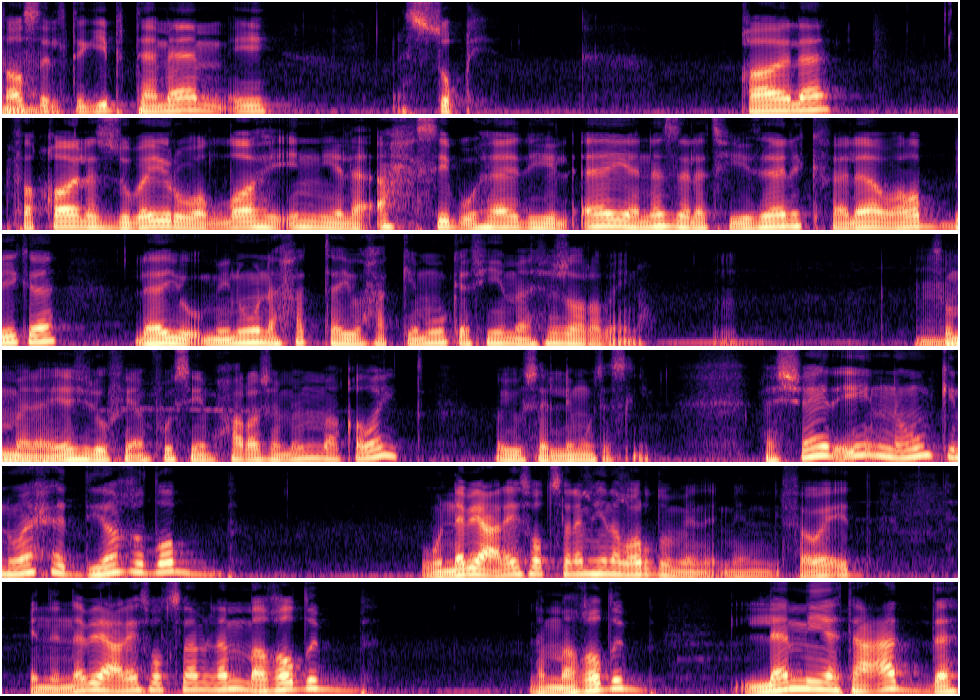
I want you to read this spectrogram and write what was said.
تصل تجيب تمام إيه السقي. قال فقال الزبير والله إني لأحسب هذه الآية نزلت في ذلك فلا وربك لا يؤمنون حتى يحكموك فيما شجر بينهم. ثم لا يجدوا في أنفسهم حرجا مما قضيت ويسلموا تسليما فالشاهد إيه إن ممكن واحد يغضب والنبي عليه الصلاة والسلام هنا برضو من, من الفوائد إن النبي عليه الصلاة والسلام لما غضب لما غضب لم يتعدى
